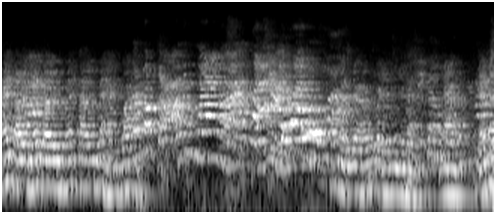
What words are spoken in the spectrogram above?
mấy tôi mấy tôi mấy tôi mấy hàng qua nó cỏ nó qua mà mình ở bên nhà nhà để nó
